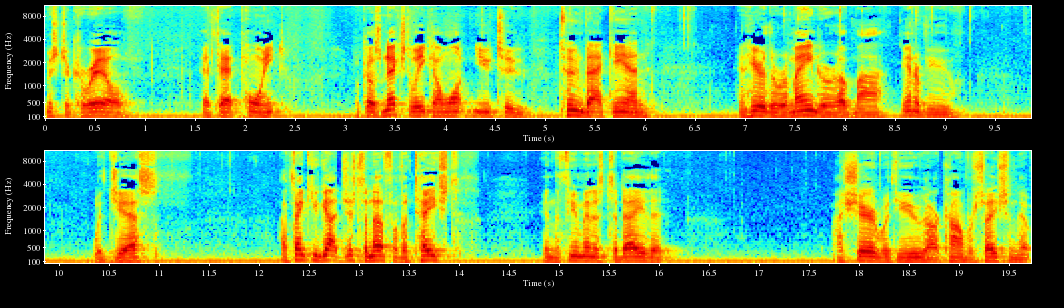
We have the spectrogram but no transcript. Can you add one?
Mr. Correll at that point because next week I want you to tune back in and hear the remainder of my interview with Jess. I think you got just enough of a taste in the few minutes today that I shared with you our conversation that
